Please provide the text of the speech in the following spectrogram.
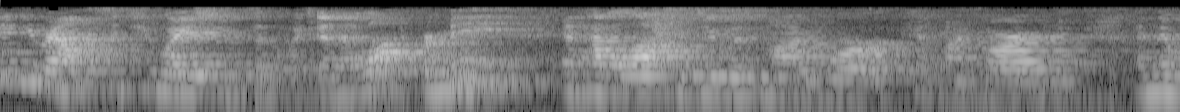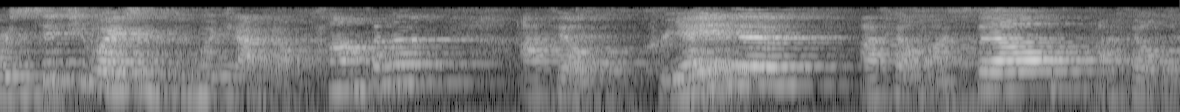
figure out situations in which, and a lot for me, it had a lot to do with my work and my gardening. And there were situations in which I felt confident. I felt creative. I felt myself. I felt,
